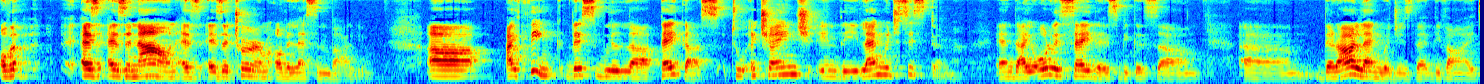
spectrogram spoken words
of a, as, as a noun, as, as a term of a lesson value. I think this will uh, take us to a change in the language system. And I always say this because um, um, there are languages that divide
